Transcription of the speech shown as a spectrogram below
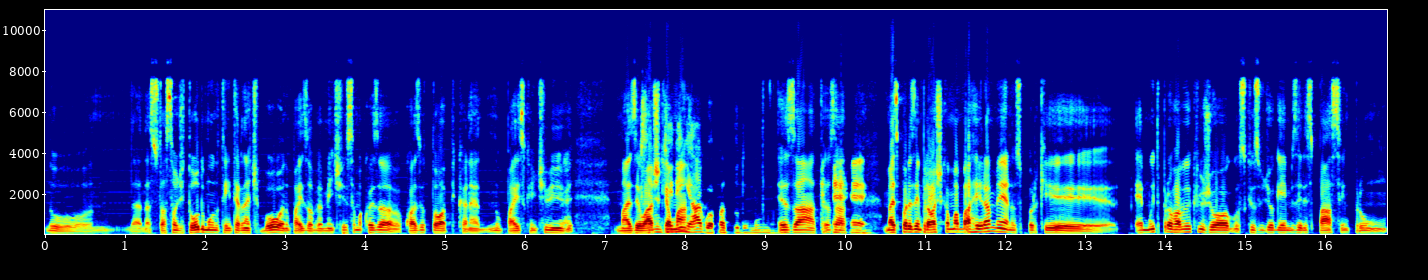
no, na, na, situação de todo mundo ter internet boa no país, obviamente, isso é uma coisa quase utópica, né? No país que a gente vive. É. Mas eu Você acho que é uma. nem água para todo mundo. Exato, exato. É, é. Mas, por exemplo, eu acho que é uma barreira a menos, porque é muito provável que os jogos, que os videogames, eles passem para um,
